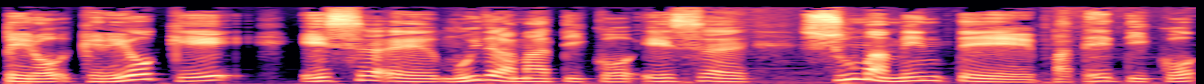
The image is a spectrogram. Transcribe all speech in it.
pero creo que es eh, muy dramático, es eh, sumamente patético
